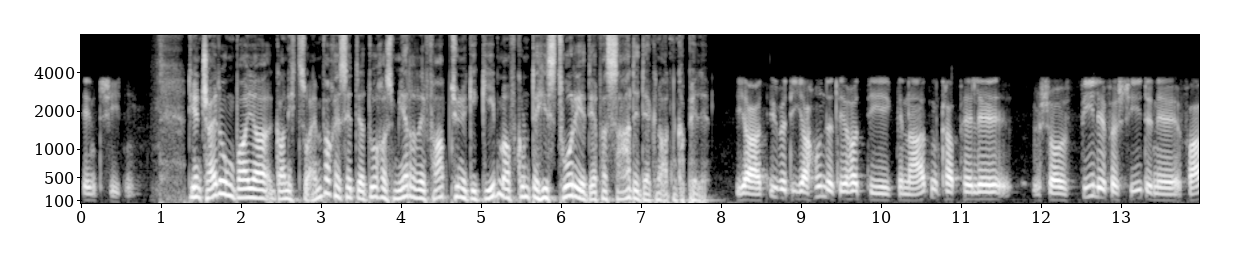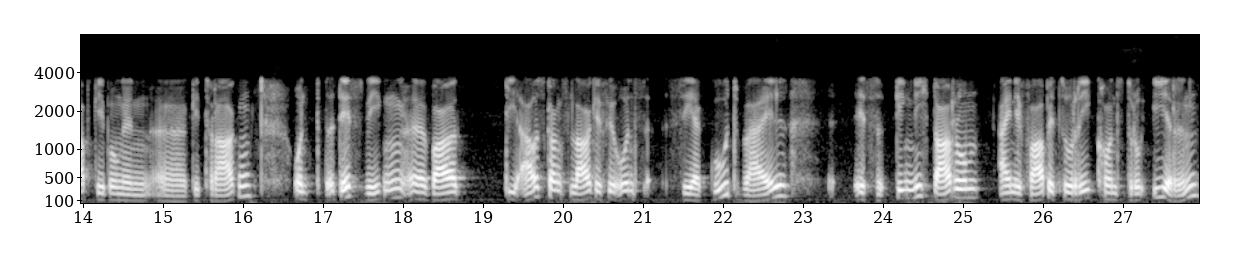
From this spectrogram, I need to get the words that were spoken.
entschieden. Die Entscheidung war ja gar nicht so einfach. Es hätte ja durchaus mehrere Farbtöne gegeben aufgrund der Historie der Fassade der Gnadenkapelle. Ja, über die Jahrhunderte hat die Gnadenkapelle schon viele verschiedene Farbgebungen äh, getragen. Und deswegen äh, war die Ausgangslage für uns sehr gut, weil es ging nicht darum, eine Farbe zu rekonstruieren,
